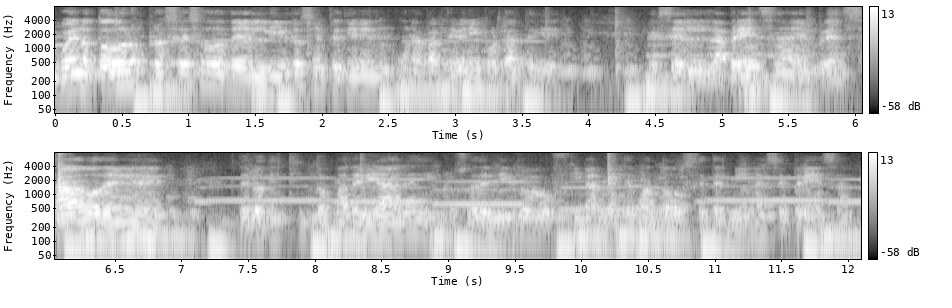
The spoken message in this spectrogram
Y bueno, todos los procesos del libro siempre tienen una parte bien importante que es el, la prensa, el prensado de, de los distintos materiales, incluso del libro finalmente cuando se termina se prensa.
